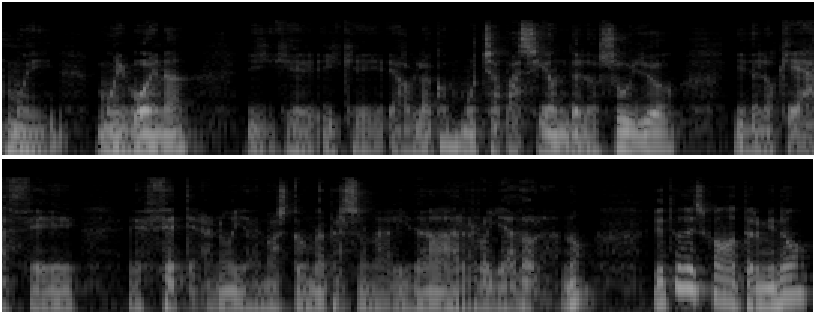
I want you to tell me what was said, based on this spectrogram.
muy muy buena y que, y que habla con mucha pasión de lo suyo y de lo que hace etcétera no y además con una personalidad arrolladora no y entonces cuando terminó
